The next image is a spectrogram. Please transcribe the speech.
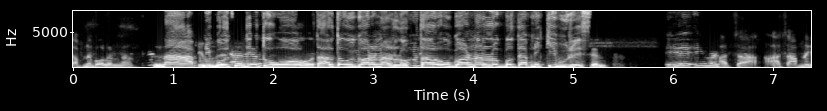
আপনি বলেন না। না আপনি? বলছেন যেহেতু ও তাহলে তো ওই গড়নার লোক। তা ও গড়নার লোক বলতে আপনি কি বুঝাইছেন? আচ্ছা আচ্ছা আপনি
